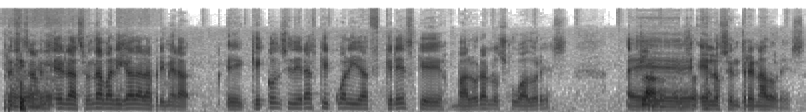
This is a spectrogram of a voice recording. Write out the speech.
Precisamente la segunda va ligada a la primera. Eh, ¿Qué consideras, qué cualidad crees que valoran los jugadores eh, en los entrenadores?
